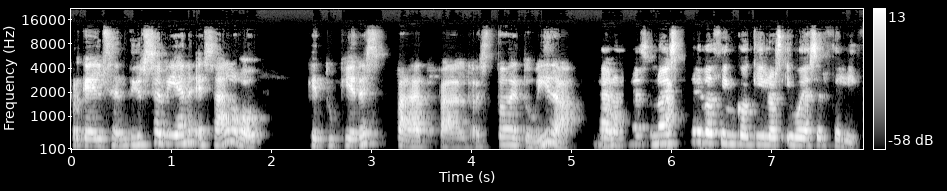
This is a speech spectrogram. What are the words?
Porque el sentirse bien es algo que tú quieres para, el resto de tu vida. Claro, no es, no 5 kilos y voy a ser feliz.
